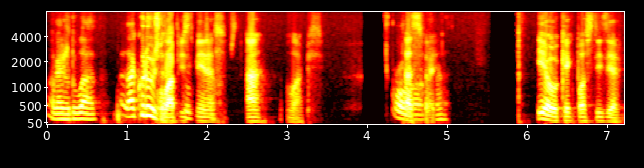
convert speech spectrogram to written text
ao gajo do lado. Dá coruja. o lápis de Minas. Ah, o lápis. Tá-se bem. E eu, o que é que posso dizer?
